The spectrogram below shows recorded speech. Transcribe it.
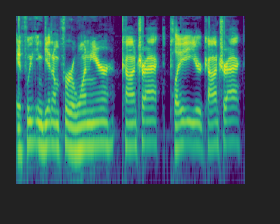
if we can get him for a one-year contract, play a year contract,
